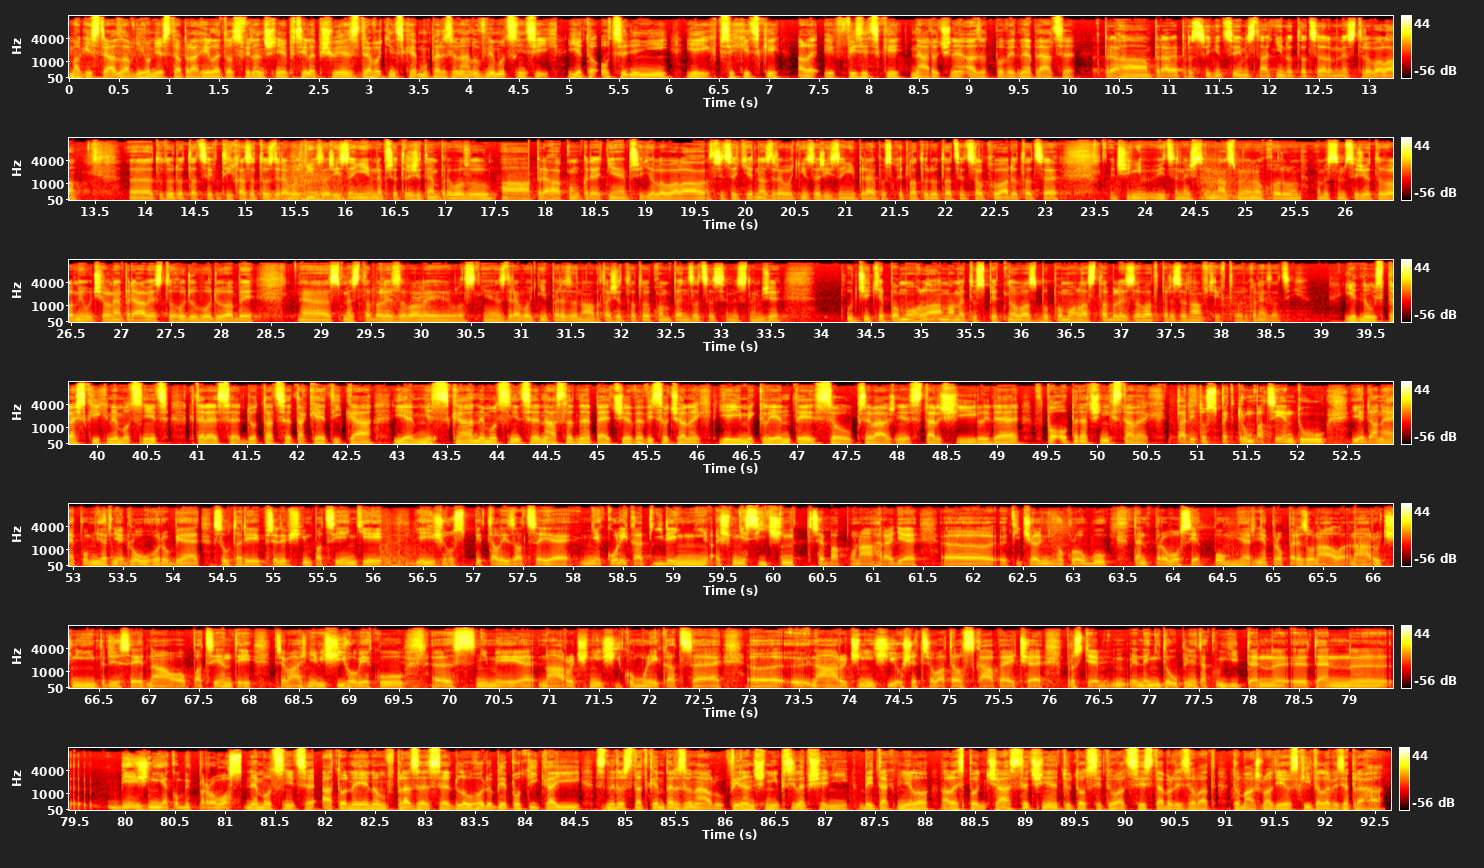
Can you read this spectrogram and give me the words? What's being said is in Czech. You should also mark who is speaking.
Speaker 1: Magistrát hlavního města Prahy letos finančně přilepšuje zdravotnickému personálu v nemocnicích. Je to ocenění jejich psychicky, ale i fyzicky náročné a zodpovědné práce.
Speaker 2: Praha právě prostřednictvím státní dotace administrovala eh, tuto dotaci. Týká se to zdravotních zařízení v nepřetržitém provozu a Praha konkrétně přidělovala 31 zdravotních zařízení, právě poskytla tu dotaci. Celková dotace činí více než 17 milionů korun. A myslím si, že je to velmi účelné právě z toho důvodu, aby eh, jsme stabilizovali vlastně zdravotní personál. Takže tato kompenzace si myslím, že určitě pomohla a máme tu zpětnou vazbu, pomohla stabilizovat personál v těchto organizacích.
Speaker 1: Jednou z pražských nemocnic, které se dotace také týká, je Městská nemocnice následné péče ve Vysočanech. Jejími klienty jsou převážně starší lidé v pooperačních stavech.
Speaker 3: Tady to spektrum pacientů je dané poměrně dlouhodobě. Jsou tady především pacienti, jejichž hospitalizace je několika týdenní až měsíční, třeba po náhradě e, kyčelního kloubu. Ten provoz je poměrně pro personál náročný, protože se jedná o pacienty převážně vyššího věku, eh, s nimi je náročnější komunikace, eh, náročnější ošetřovatelská péče. Prostě není to úplně takový ten, ten běžný jakoby provoz.
Speaker 1: Nemocnice, a to nejenom v Praze, se dlouhodobě potýkají s nedostatkem personálu. Finanční přilepšení by tak mělo alespoň částečně tuto situaci stabilizovat. Tomáš Mladějovský, televize Praha.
